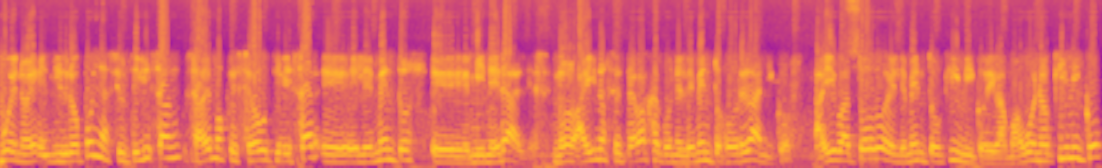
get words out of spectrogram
bueno, en hidroponía se utilizan, sabemos que se va a utilizar eh, elementos eh, minerales, ¿no? ahí no se trabaja con elementos orgánicos, ahí va todo elemento químico, digamos, bueno químico,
